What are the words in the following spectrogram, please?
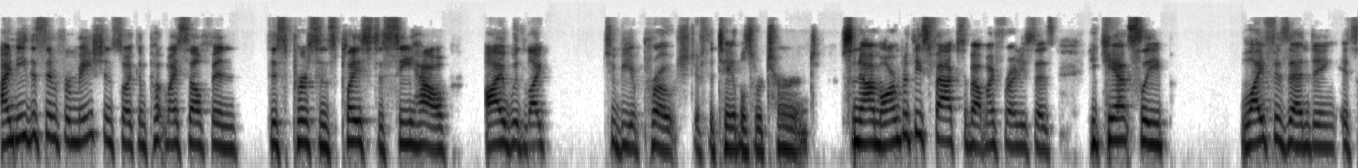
I need this information so I can put myself in this person's place to see how I would like to be approached if the tables were turned. So now I'm armed with these facts about my friend who says he can't sleep. Life is ending. It's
